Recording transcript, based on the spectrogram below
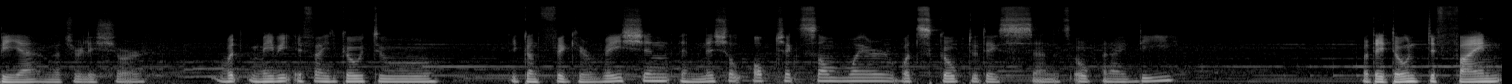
be, yeah, I'm not really sure. But maybe if I go to the configuration initial object somewhere. What scope do they send? It's OpenID. But they don't define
